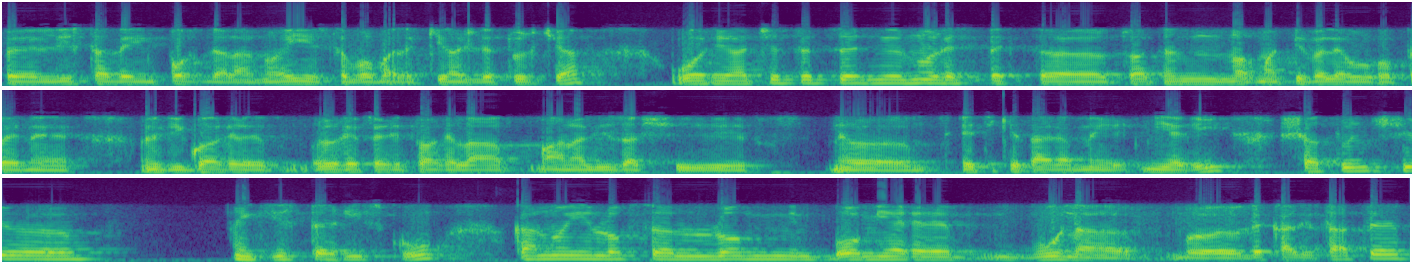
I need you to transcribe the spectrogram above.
pe lista de import de la noi, este vorba de China și de Turcia, ori aceste țări nu respectă toate normativele europene în vigoare referitoare la analiza și uh, etichetarea mierii și atunci uh, există riscul ca noi, în loc să luăm o miere bună, de calitate,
